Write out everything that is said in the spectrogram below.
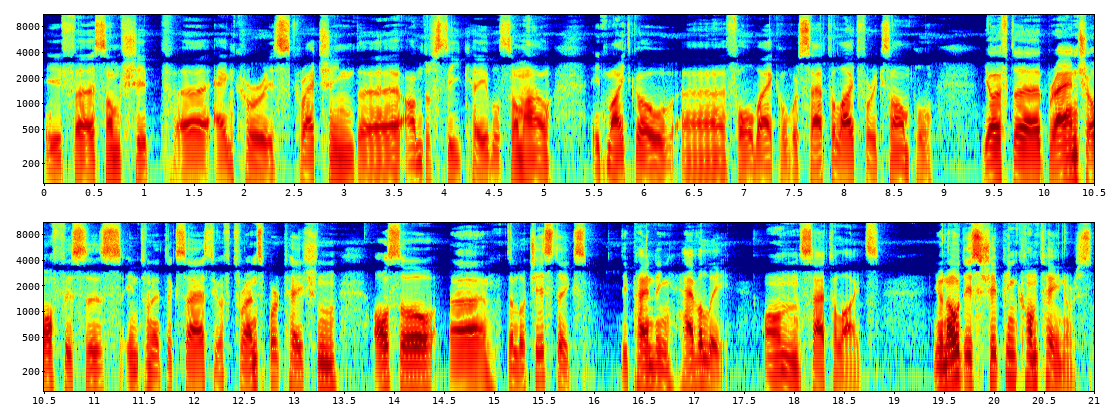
If uh, some ship uh, anchor is scratching the undersea cable somehow, it might go uh, fallback over satellite, for example. You have the branch offices, internet access, you have transportation, also uh, the logistics, depending heavily on satellites. You know these shipping containers,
